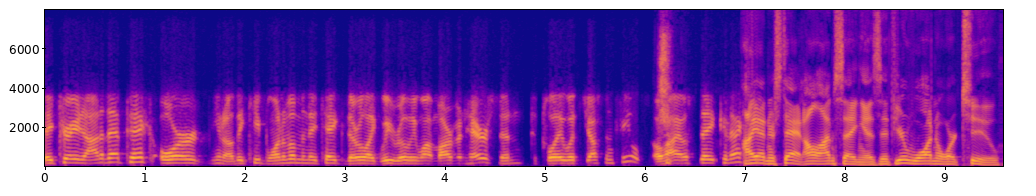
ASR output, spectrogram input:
They trade out of that pick, or you know they keep one of them and they take. They're like, we really want Marvin Harrison to play with Justin Fields, Ohio State connection. I understand. All I'm saying is if you're one or two,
